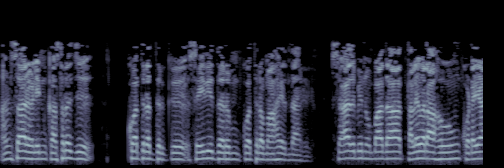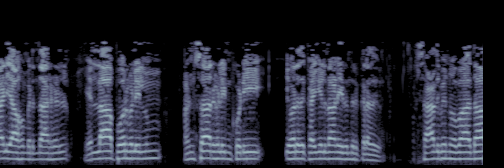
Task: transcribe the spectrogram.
அன்சார்களின் கசரஜ் கோத்திரத்திற்கு செய்தி தரும் கோத்திரமாக இருந்தார்கள். சாத் பின் உபாதா தலைவராகவும் கொடையாளியாகவும் இருந்தார்கள். எல்லா போர்களிலும் அன்சார்களின் கொடி இவரது கையில் தான் இருந்திருக்கிறது சாதுபின் உபாதா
